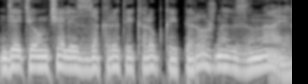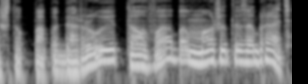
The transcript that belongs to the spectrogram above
Дети умчались с закрытой коробкой пирожных, зная, что папа дарует, то Ваба может и забрать.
